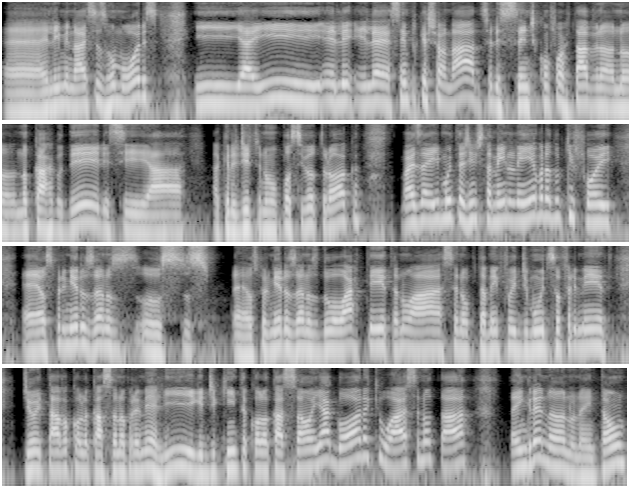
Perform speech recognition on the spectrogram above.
é, eliminar esses rumores. E aí ele, ele é sempre questionado se ele se sente confortável no, no, no cargo dele, se a, acredita numa possível troca. Mas aí muita gente também lembra do que foi é, os primeiros anos, os, os, é, os, primeiros anos do Arteta no Arsenal, que também foi de muito sofrimento, de oitava colocação na Premier League, de quinta colocação, e agora que o Arsenal tá, tá engrenando, né? Então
